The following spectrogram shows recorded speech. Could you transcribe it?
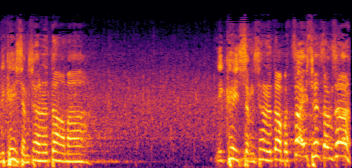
你可以想象得到吗？你可以想象得到吗？再一次掌声！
